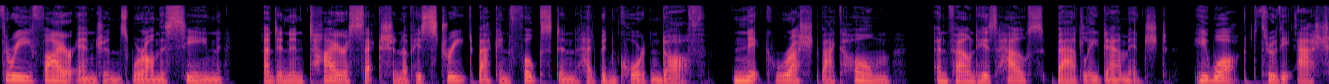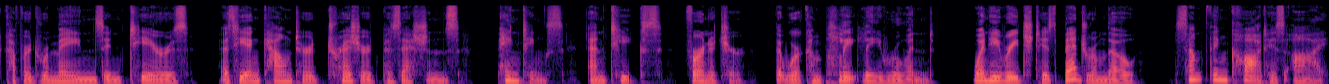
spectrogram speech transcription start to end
Three fire engines were on the scene, and an entire section of his street back in Folkestone had been cordoned off. Nick rushed back home and found his house badly damaged. He walked through the ash covered remains in tears as he encountered treasured possessions, paintings, antiques, furniture that were completely ruined. When he reached his bedroom, though, something caught his eye.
